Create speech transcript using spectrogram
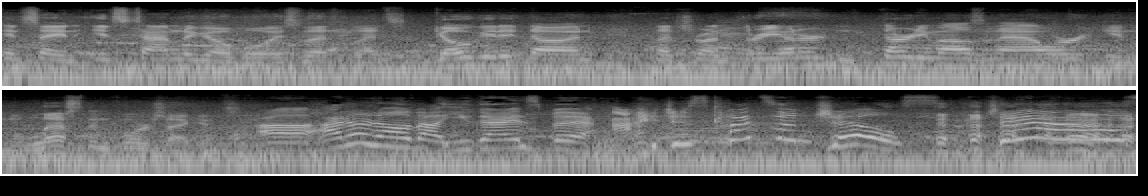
and saying it's time to go, boys. Let let's go get it done. Let's run 330 miles an hour in less than four seconds. Uh, I don't know about you guys, but I just got some chills. Chills!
